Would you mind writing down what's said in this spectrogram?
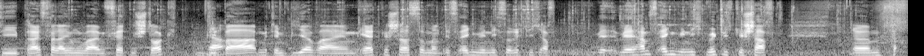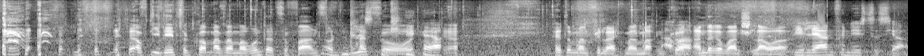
die Preisverleihung war im vierten Stock, die Ja. Bar mit dem Bier war im Erdgeschoss und man ist irgendwie nicht so richtig auf. Wir, wir haben es irgendwie nicht wirklich geschafft, ähm, auf die Idee zu kommen, einfach mal runterzufahren, Und einen Bier zu holen. Bier, ja. Hätte man vielleicht mal machen Aber- können. Andere waren schlauer. Wir lernen für nächstes Jahr.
